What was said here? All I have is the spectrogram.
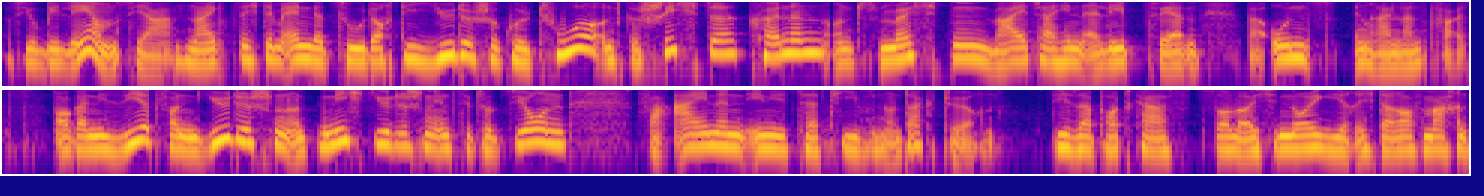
Das Jubiläumsjahr neigt sich dem Ende zu, doch die jüdische Kultur und Geschichte können und möchten weiterhin erlebt werden bei uns in Rheinland-Pfalz. Organisiert von jüdischen und nichtjüdischen Institutionen, Vereinen, Initiativen und Akteuren. Dieser Podcast soll euch neugierig darauf machen.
